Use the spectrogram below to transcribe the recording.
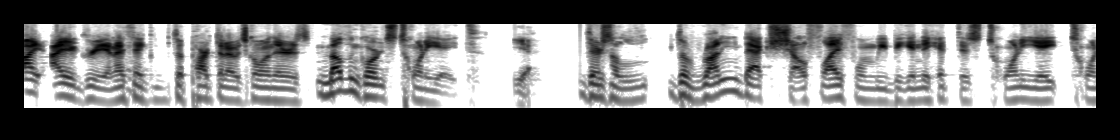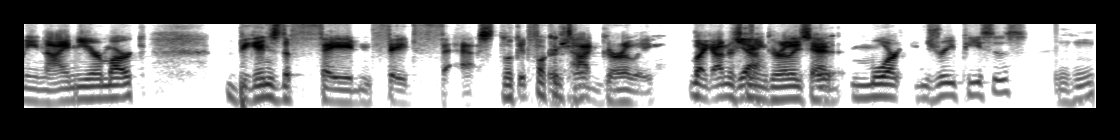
I, I agree. And I think the part that I was going there is Melvin Gordon's 28. Yeah. There's a the running back shelf life when we begin to hit this 28, 29 year mark begins to fade and fade fast. Look at fucking sure. Todd Gurley. Like understanding Gurley's had more injury pieces, hmm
